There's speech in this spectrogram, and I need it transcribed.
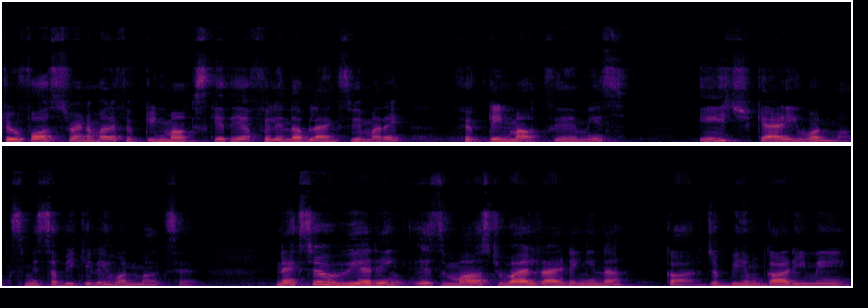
ट्रू फॉल्स स्टूडेंट हमारे 15 मार्क्स के थे, या फिल इन द ब्लैंक्स भी हमारे 15 मार्क्स के हैं means each carry one marks में सभी के लिए वन मार्क्स है। नेक्स्ट है wearing is must while riding in a car जब भी हम गाड़ी में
